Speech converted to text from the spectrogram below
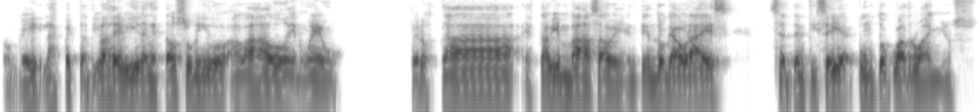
Okay. Las expectativas de vida en Estados Unidos ha bajado de nuevo, pero está, está bien baja, ¿sabes? Entiendo que ahora es 76.4 años.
